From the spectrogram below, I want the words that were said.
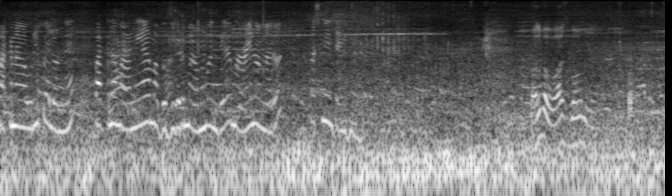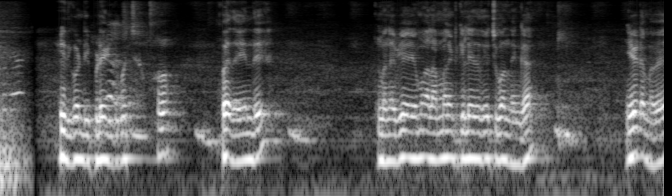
పక్కన ఉల్లిపాయలు ఉన్నాయి. పక్కన మా అన్నయ్య మా బుజ్జిగడు మా అమ్మ ఉంది. మా ఆయన ఉన్నారు. ఫస్ట్ నేను తింటున్నాను ఇదిగోండి ఇప్పుడే ఇంటికి వచ్చాము పది అయింది. మన అవి ఏమో వాళ్ళ అమ్మాయి ఇంటికి వెళ్ళి ఏదో తెచ్చుకుంది ఇంకా. ఏడమ్మవే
